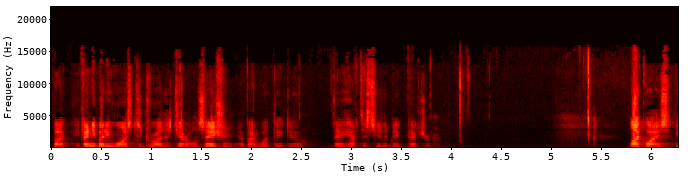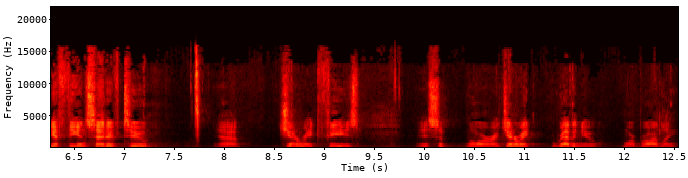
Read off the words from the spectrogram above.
But if anybody wants to draw the generalization about what they do, they have to see the big picture. Likewise, if the incentive to uh, generate fees is, or generate revenue more broadly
